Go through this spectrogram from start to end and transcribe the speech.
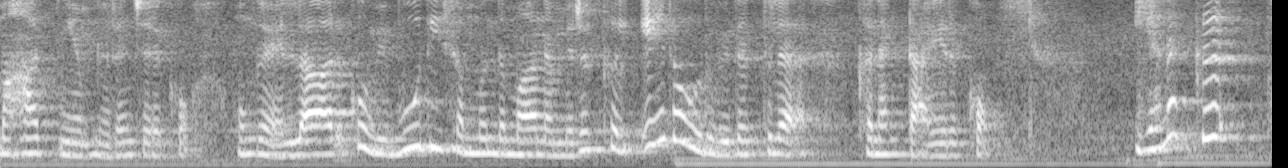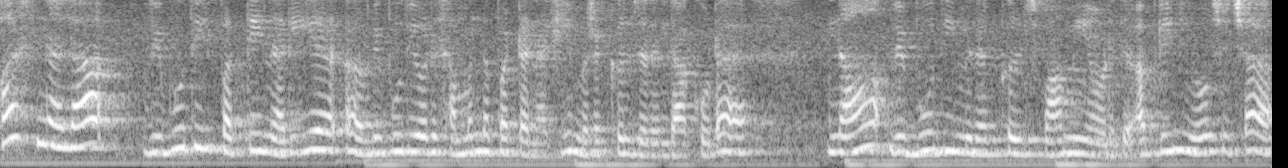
மகாத்மியம் நிறைஞ்சிருக்கும். உங்கள் எல்லாருக்கும் விபூதி சம்பந்தமான மிரக்கல் ஏதோ ஒரு விதத்தில் கனெக்ட் ஆகிருக்கும் எனக்கு பர்சனலாக விபூதி பற்றி நிறைய விபூதியோட சம்மந்தப்பட்ட நிறைய மிரக்கல்ஸ் இருந்தால் கூட நான் விபூதி மிரக்கல் சுவாமியோடது அப்படின்னு யோசிச்சா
